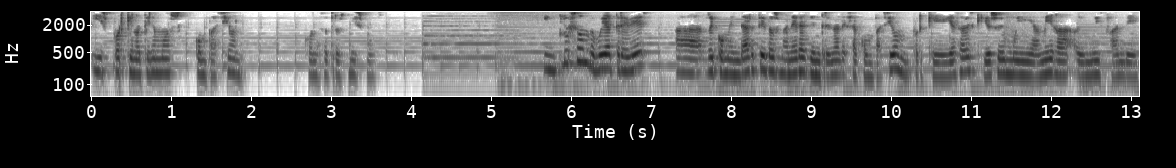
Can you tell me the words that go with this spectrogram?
Y es porque no tenemos compasión con nosotros mismos. Incluso me voy a atrever a recomendarte dos maneras de entrenar esa compasión, porque ya sabes que yo soy muy amiga y muy fan de,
